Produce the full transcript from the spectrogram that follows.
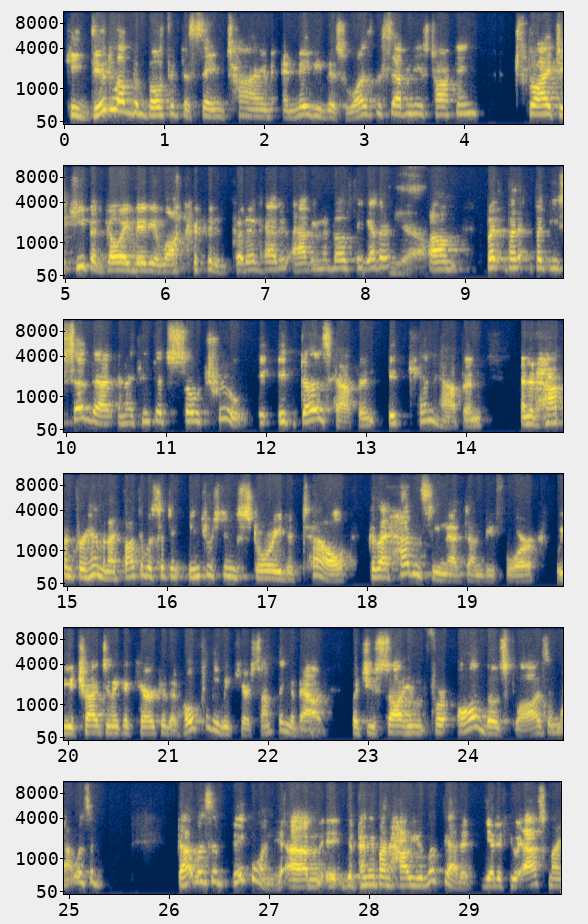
he did love them both at the same time, and maybe this was the 70s talking. Tried to keep it going maybe longer than could have had having them both together. Yeah. Um, but but but you said that, and I think that's so true. It, it does happen. It can happen. And it happened for him. And I thought that was such an interesting story to tell because I hadn't seen that done before, where you tried to make a character that hopefully we care something about, but you saw him for all those flaws. And that was a that was a big one, um, it, depending upon how you looked at it. Yet if you ask my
